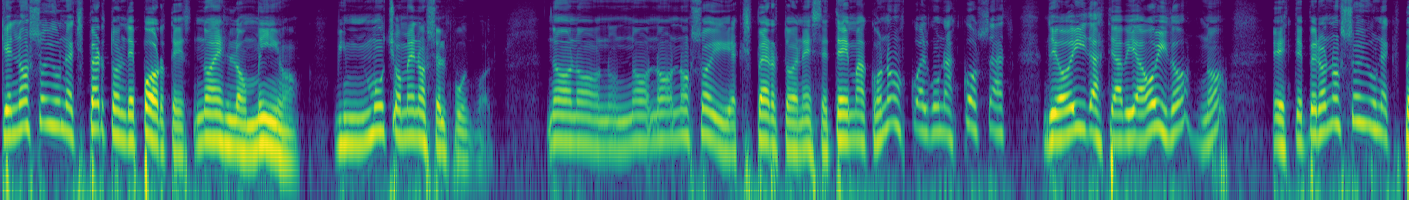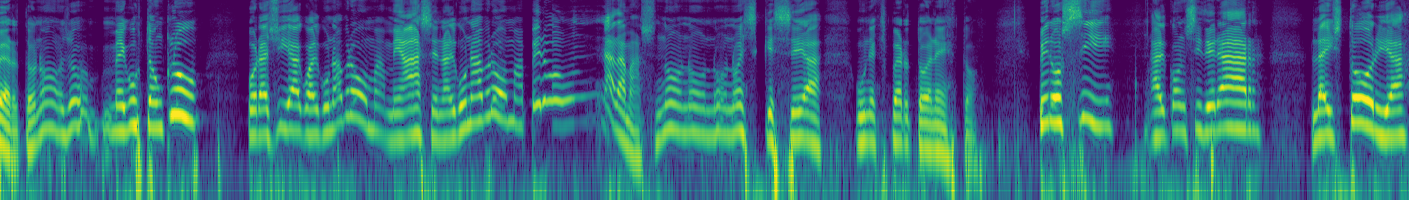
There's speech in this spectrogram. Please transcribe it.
que no soy un experto en deportes, no es lo mío, y mucho menos el fútbol. No, no, no, no, no, no soy experto en ese tema. Conozco algunas cosas, de oídas te había oído, ¿no? Este, pero no soy un experto, ¿no? Yo me gusta un club, por allí hago alguna broma, me hacen alguna broma, pero nada más. No, no, no, no es que sea un experto en esto. Pero sí, al considerar la historia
